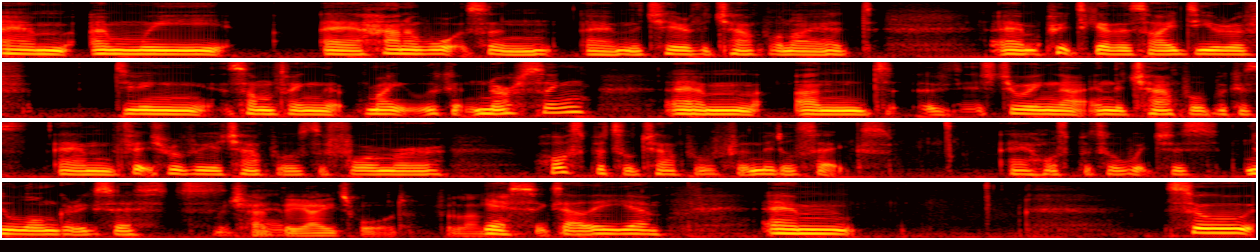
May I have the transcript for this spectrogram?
Um, and we, uh, Hannah Watson, um, the chair of the chapel, and I had um, put together this idea of doing something that might look at nursing um, and showing that in the chapel because um, Fitzrovia Chapel is the former hospital chapel for Middlesex uh, Hospital, which is no longer exists. Which had the AIDS ward for London. Yes, exactly. Yeah. Um, so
